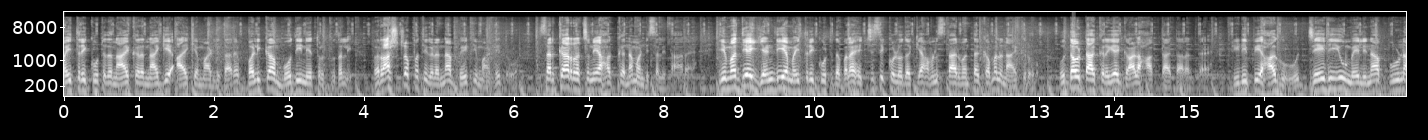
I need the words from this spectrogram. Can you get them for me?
ಮೈತ್ರಿಕೂಟದ ನಾಯಕರನ್ನಾಗಿ ಆಯ್ಕೆ ಮಾಡಲಿದ್ದಾರೆ. ಬಳಿಕ ಮೋದಿ ನೇತೃತ್ವದಲ್ಲಿ ರಾಷ್ಟ್ರಪತಿಗಳನ್ನ ಭೇಟಿ ಮಾಡಲಿದ್ದು, ಸರ್ಕಾರ ರಚನೆಯ ಹಕ್ಕನ್ನು ಮಂಡಿಸಲಿದ್ದಾರೆ. ಈ ಮಧ್ಯೆ ಎನ್ಡಿಎ ಮೈತ್ರಿಕೂಟದ ಬಲ ಹೆಚ್ಚಿಸಿಕೊಳ್ಳುವುದಕ್ಕೆ ಹವಣಿಸ್ತಾ ಇರುವಂಥ ಕಮಲ ನಾಯಕರು ಉದ್ಧವ್ ಠಾಕ್ರೆಗೆ ಗಾಳ ಹಾಕ್ತಾ ಇದ್ದಾರಂತೆ. ಟಿಡಿಪಿ ಹಾಗೂ ಜೆಡಿಯು ಮೇಲಿನ ಪೂರ್ಣ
